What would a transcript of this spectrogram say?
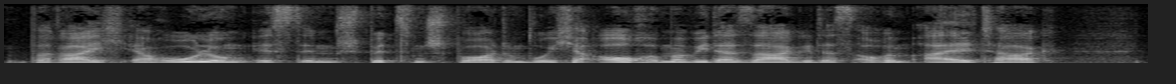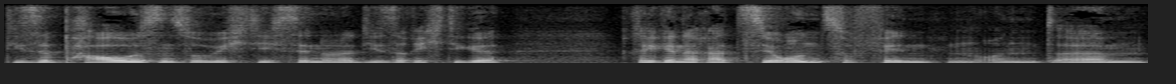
Bereich Erholung ist im Spitzensport und wo ich ja auch immer wieder sage, dass auch im Alltag diese Pausen so wichtig sind oder diese richtige Regeneration zu finden und ähm,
